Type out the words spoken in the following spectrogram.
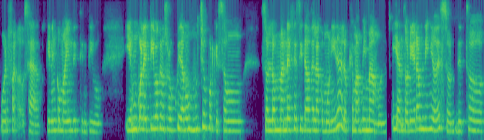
Huérfano, o sea, tienen como ahí un distintivo. Y es un colectivo que nosotros cuidamos mucho porque son, son los más necesitados de la comunidad, los que más mimamos. Y Antonio era un niño de esos, de estos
